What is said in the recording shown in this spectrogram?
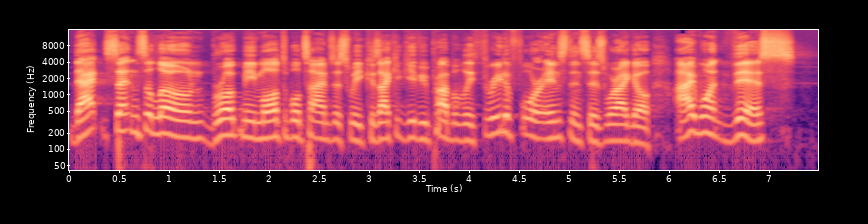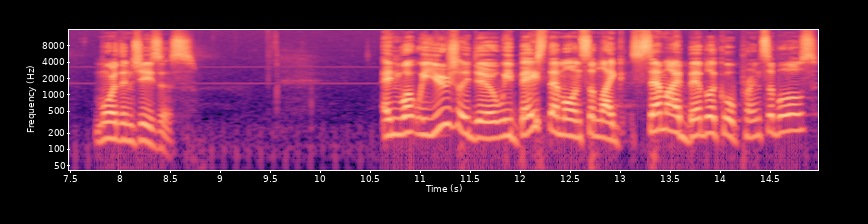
That sentence alone broke me multiple times this week because I could give you probably three to four instances where I go, I want this more than Jesus. And what we usually do, we base them on some like semi biblical principles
